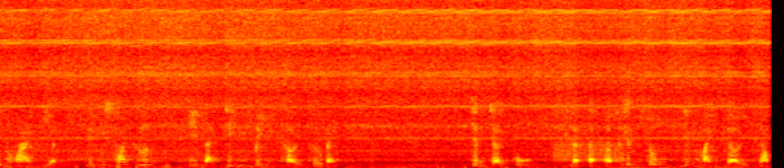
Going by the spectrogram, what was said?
những hoài niệm để đi soi gương, nhìn lại chính mình thời thơ bé. Chân trời cũ là tập hợp chân dung những mảnh đời nhọc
